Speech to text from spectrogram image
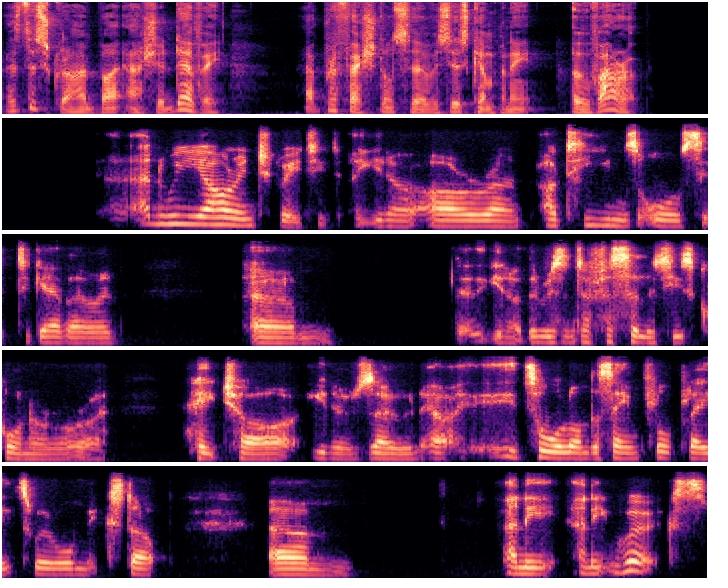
as described by Asha Devi at professional services company Ove Arup and we are integrated. You know, our uh, our teams all sit together, and um, you know, there isn't a facilities corner or a HR you know zone. Uh, it's all on the same floor plates. We're all mixed up, um, and it and it works.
